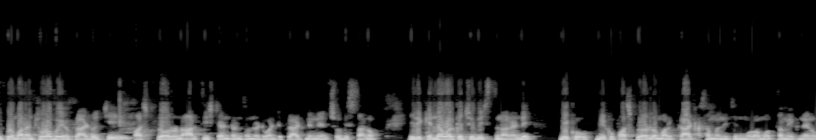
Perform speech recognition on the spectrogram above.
ఇప్పుడు మనం చూడబోయే ఫ్లాట్ వచ్చి first floor north east entrance ఉన్నటువంటి ఫ్లాట్ని నేను చూపిస్తాను. ఇది కింద వరకే చూపిస్తున్నానండి. మీకు మీకు ఫస్ట్ ఫ్లోర్లో మన ఫ్లాట్కి సంబంధించిన కూడా మొత్తం మీకు నేను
